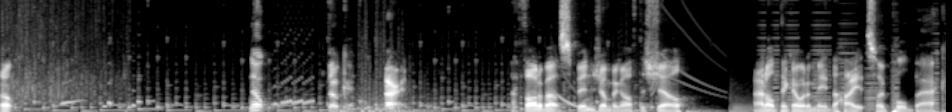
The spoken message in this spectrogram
Oh. Nope. Okay. Alright. I thought about spin jumping off the shell. I don't think I would have made the height, so I pulled back.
